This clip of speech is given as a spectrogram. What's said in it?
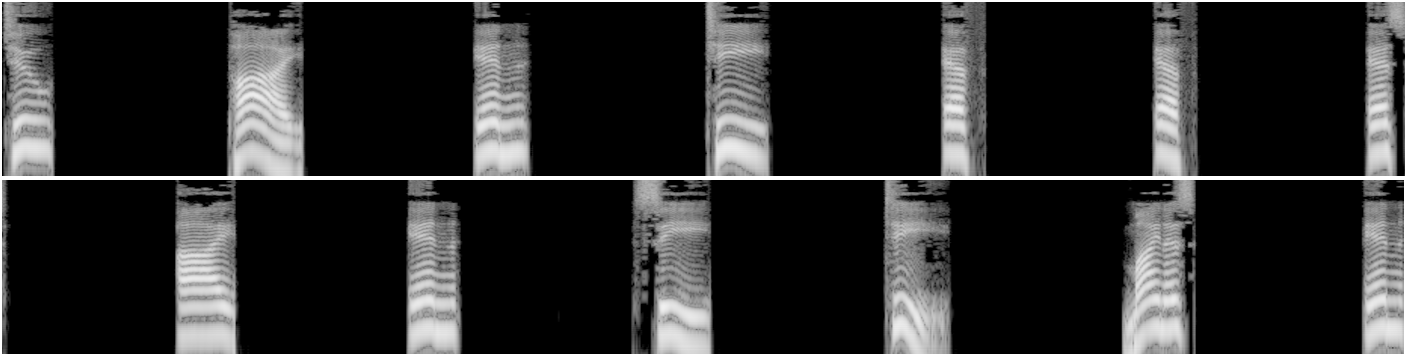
two pi N T F F S I N C T minus N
